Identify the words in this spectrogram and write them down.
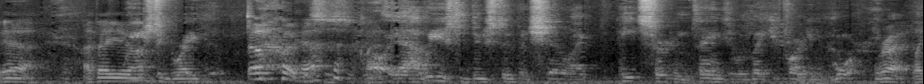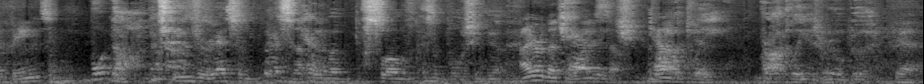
Yeah. I bet you. We uh, used to grade them. Oh This yeah. is Oh yeah, we used to do stupid shit like eat certain things that would make you fart even more. Right. Like beans. Well, no, no, beans are that's a that's kind of a slow, that's a bullshit deal. I heard that's why stuff. Cabbage, Cabbage. broccoli, broccoli is real good. Yeah.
